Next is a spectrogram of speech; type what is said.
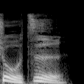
数字。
